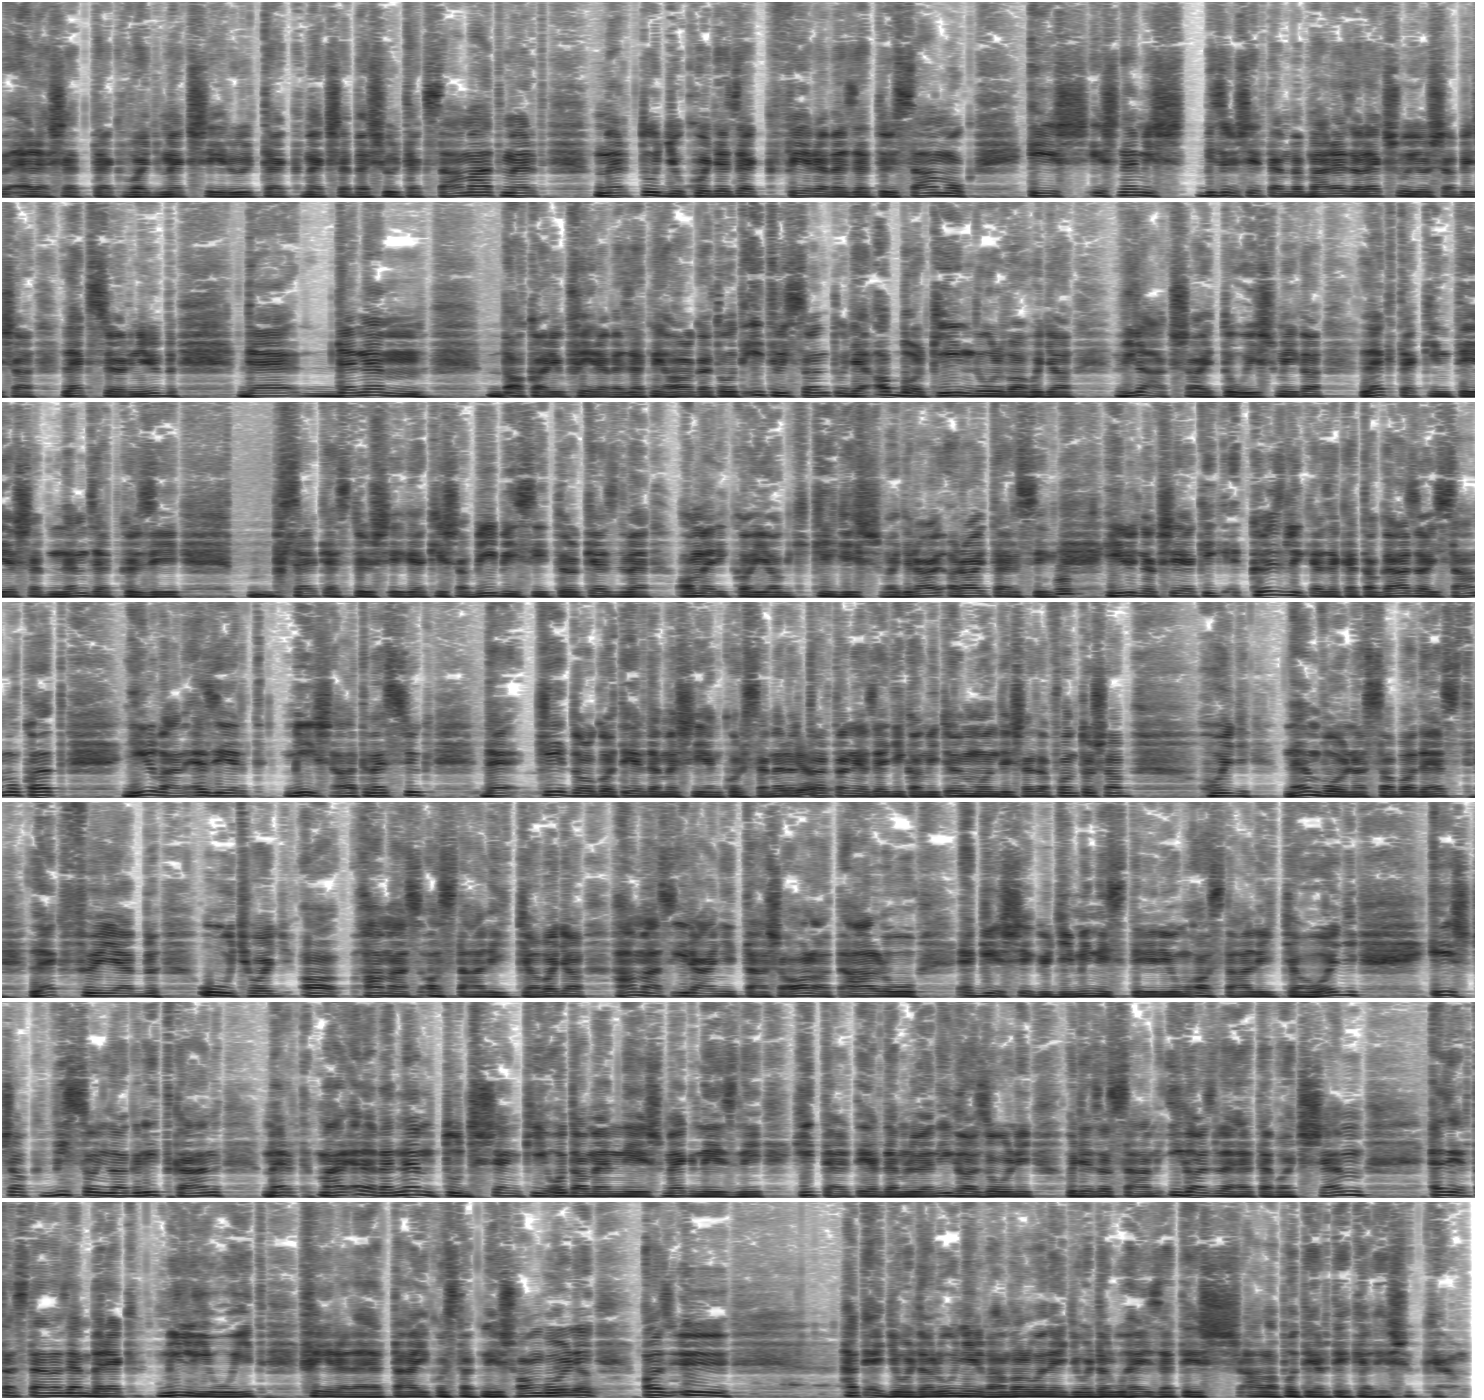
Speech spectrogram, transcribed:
elesettek, vagy megsérültek, megsebesültek számát, mert, mert tudjuk, hogy ezek félrevezető számok, és, és nem is bizonyos értelemben már ez a legsúlyosabb és a legszörnyűbb, de, de nem akarjuk félrevezetni a hallgatót. Itt viszont ugye abból kiindul, kiindulva, hogy a világ sajtó is, még a legtekintélyesebb nemzetközi szerkesztőségek is, a BBC-től kezdve amerikaiakig is, vagy Reutersig, hm. hírügynökségekig közlik ezeket a gázai számokat. Nyilván ezért mi is átvesszük, de két dolgot érdemes ilyenkor szem előtt Igen. tartani. Az egyik, amit ön mond, és ez a fontosabb, hogy nem volna szabad ezt legfőjebb úgy, hogy a Hamász azt állítja, vagy a Hamász irányítása alatt álló egészségügyi minisztérium azt állítja, hogy, és csak viszonylag ritkán, mert már eleve nem tud senki oda menni és megnézni, hitelt érdemlően igazolni, hogy ez a szám igaz lehet-e vagy sem, ezért aztán az emberek millióit félre lehet tájékoztatni és hangolni. Igen. Az ő hát egyoldalú, nyilvánvalóan egyoldalú helyzet és állapotértékelésükkel.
